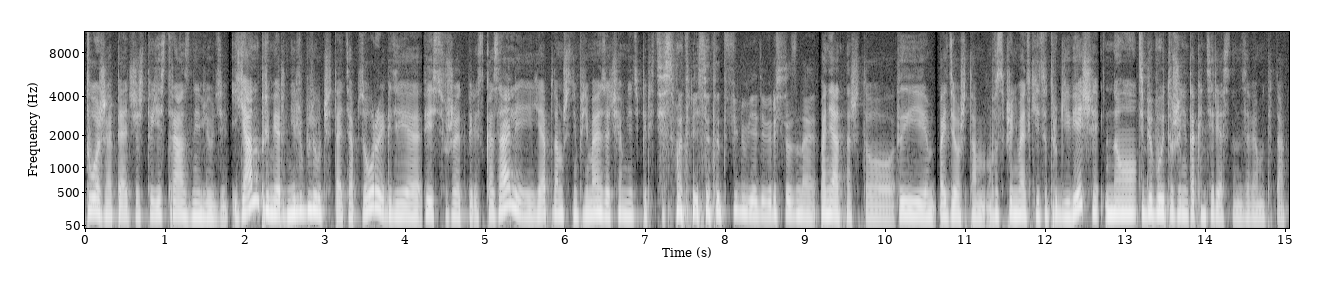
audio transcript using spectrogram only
тоже, опять же, что есть разные люди. Я, например, не люблю читать обзоры, где весь сюжет пересказали, и я потому что не понимаю, зачем мне теперь идти смотреть этот фильм, я теперь все знаю. Понятно, что ты пойдешь там воспринимать какие-то другие вещи, но тебе будет уже не так интересно, назовем это так.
